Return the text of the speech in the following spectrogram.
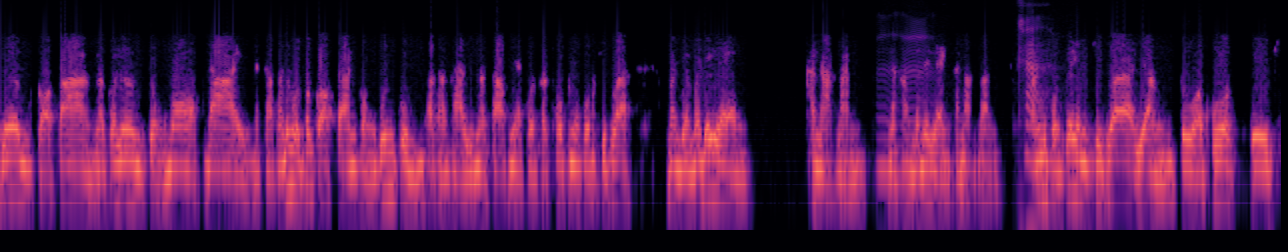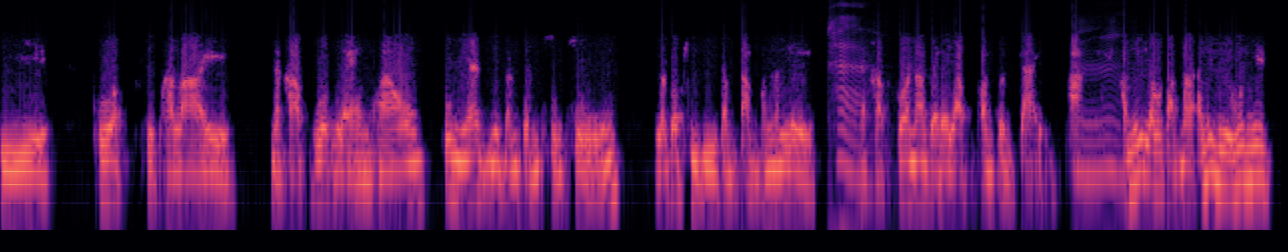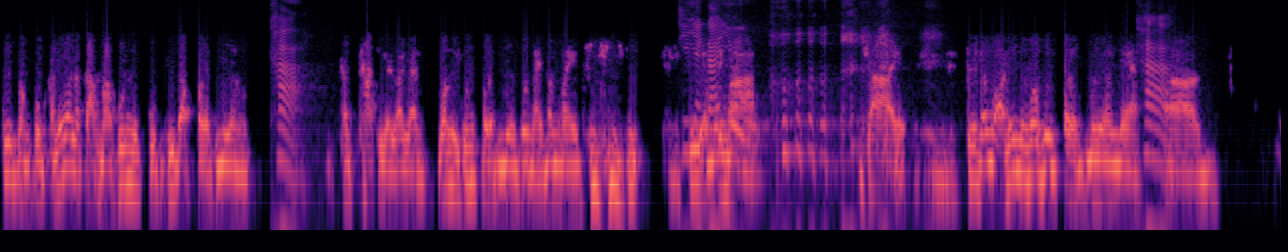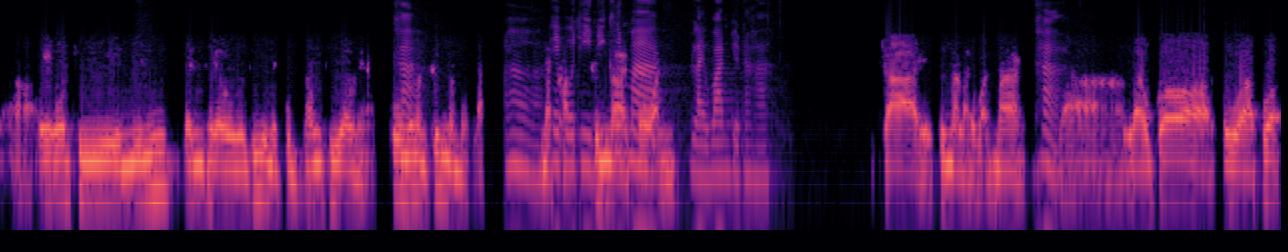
เริ่มก่อสร้างแล้วก็เริ่มส่งมอบได้นะครับทั้งผลประกอบการของหุ้นกลุ่มอสังหาริมทรัพย์เนี่ยผลกระทบเนี่ยผมคิดว่ามันยังไม่ได้แรงขนาดนั้นนะครับไม่ได้แรงขนาดนั้นทั้งผมก็ยังคิดว่าอย่างตัวพวก AP พวกสุภาลัยนะครับ พวกแลนด์เฮาส์พวกนี้มีปันผลสูงสูง แล้วก็ PE ต่ำๆทั้งนั้นเลยนะครับ ก็น่าจะได้รับความสนใจอะอันนี้เรากลับมา อันนี้คือหุ้นที่ที่สองกลุ่ม คราวนี้เรากลับมาหุ้นในกลุ่มที่แบบเปิดเมืองค่ะชัดๆเลยแล้วกันว่ามีหุ้นเปิดเมืองตัวไหนบ้างไหมที่ที่ยังไม่มาใช่คือต้องบอกนิดนึงว่าหุ้นเปิดเมืองเนี่ยเอโอทีมินเป็นเทลที่อยู่ในกลุ่มท่องเที่ยวเนี่ยพวกนี้มันขึ้นมาหมดแล้วนะครับขึ้นมาก่อนหลายวันอยู่นะคะ ใช่ขึ้นมาหลายวันมาก แล้วก็ตัวพวก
